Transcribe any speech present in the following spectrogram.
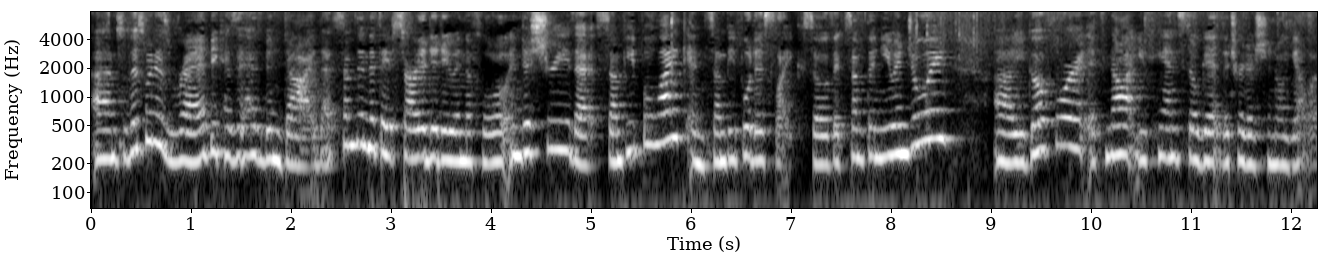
Um, so this one is red because it has been dyed. That's something that they've started to do in the floral industry that some people like and some people dislike. So if it's something you enjoy, uh, you go for it. If not, you can still get the traditional yellow.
